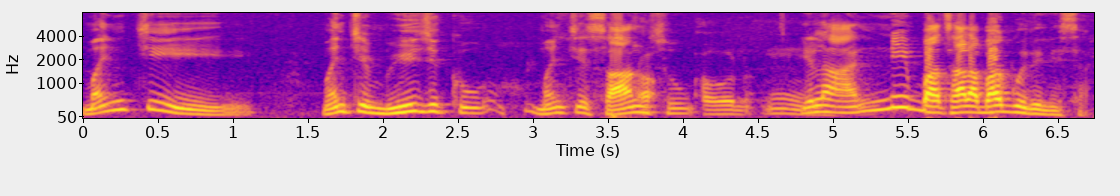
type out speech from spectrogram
మంచి మంచి మ్యూజిక్ మంచి సాంగ్స్ అవును. ఇలా అన్నీ చాలా బాగా కుదిరినాయి సార్.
